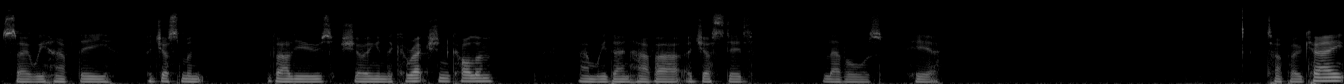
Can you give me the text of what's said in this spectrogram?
So we have the adjustment values showing in the correction column and we then have our adjusted levels here. Tap OK.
